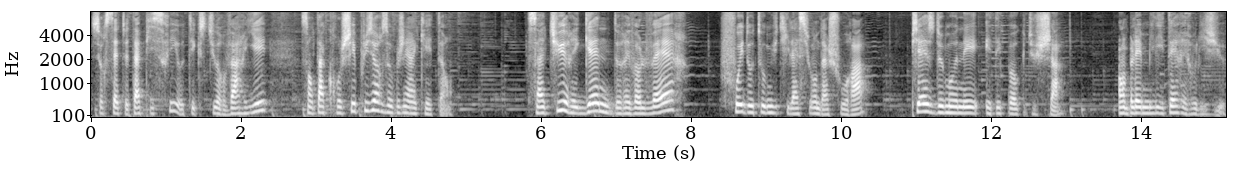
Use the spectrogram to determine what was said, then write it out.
Sur cette tapisserie aux textures variées sont accrochés plusieurs objets inquiétants. Ceinture et gaines de revolver, fouet d'automutilation d'Ashura, pièces de monnaie et d'époque du chat, emblèmes militaires et religieux.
